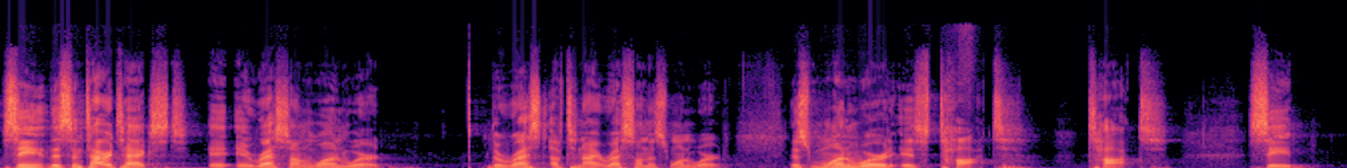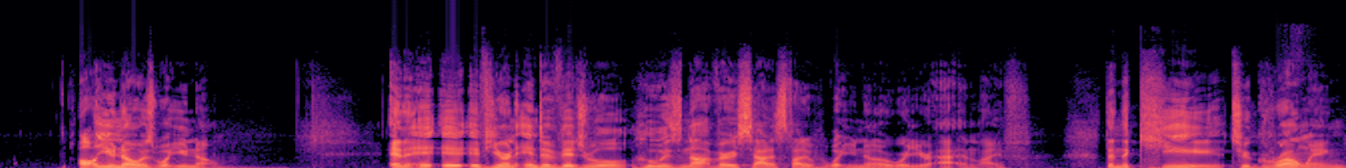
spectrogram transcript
See, this entire text, it, it rests on one word. The rest of tonight rests on this one word. This one word is taught. Taught. See, all you know is what you know. And if you're an individual who is not very satisfied with what you know or where you're at in life, then the key to growing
